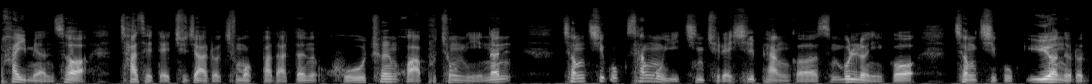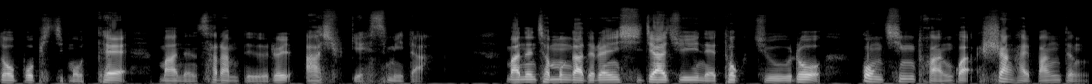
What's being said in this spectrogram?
파이면서 차세대 주자로 주목받았던 후춘화 부총리는 정치국 상무위 진출에 실패한 것은 물론이고 정치국 위원으로도 뽑히지 못해 많은 사람들을 아쉽게 했습니다. 많은 전문가들은 시자 주인의 독주로 꽁칭团과 상하이방 등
